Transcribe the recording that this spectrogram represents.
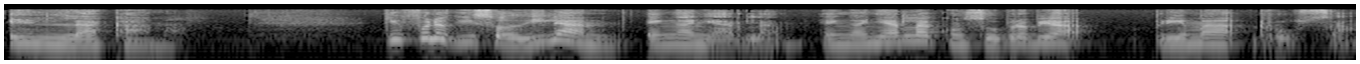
en la cama. ¿Qué fue lo que hizo Dylan? Engañarla, engañarla con su propia prima rusa.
